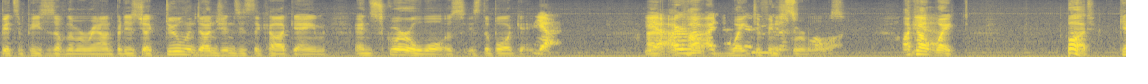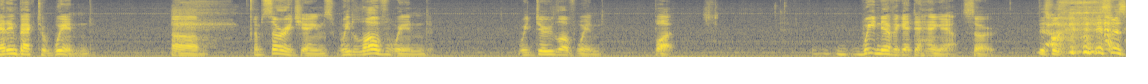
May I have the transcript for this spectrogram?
bits and pieces of them around, but it's like Duel and Dungeons is the card game, and Squirrel Wars is the board game. Yeah. I- Yeah, I, I remember- can't I definitely wait to finish Squirrel Squirrel Wars. I can't Yeah. wait. But getting back to Wynd, um, I'm sorry, James. We love Wynd. We do love Wynd, but we never get to hang out. So this No. was this was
